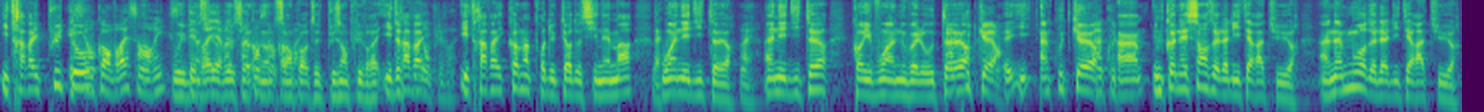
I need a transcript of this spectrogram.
il travaille plutôt. C'est encore vrai, ça, Henri? C'était vrai il y a 25 ans, c'est encore, de plus en plus vrai. Il, travaille, il travaille comme un producteur de cinéma ou un éditeur. Un éditeur, quand il voit un nouvel auteur. Un coup de cœur. Euh, un coup de cœur, une connaissance de la littérature, un amour de la littérature.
